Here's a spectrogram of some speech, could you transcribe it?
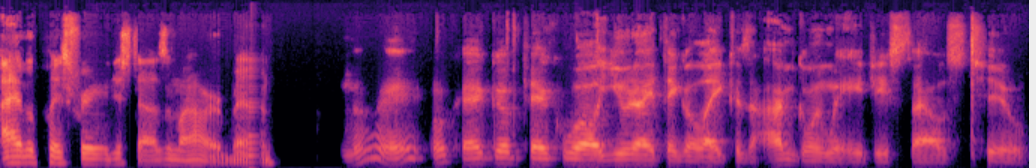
I have a place for AJ Styles in my heart, man. All right, okay, good pick. Well, you and I think alike because I'm going with AJ Styles too.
